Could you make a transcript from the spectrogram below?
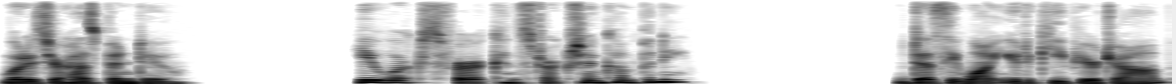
What does your husband do? He works for a construction company. Does he want you to keep your job?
